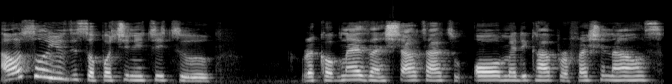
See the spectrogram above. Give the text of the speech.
I also use this opportunity to recognize and shout out to all medical professionals,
